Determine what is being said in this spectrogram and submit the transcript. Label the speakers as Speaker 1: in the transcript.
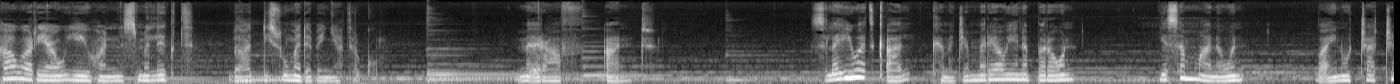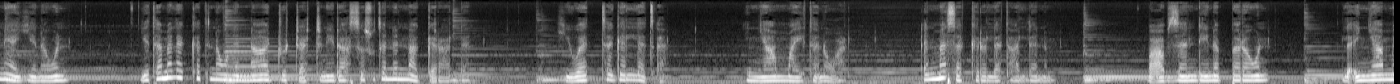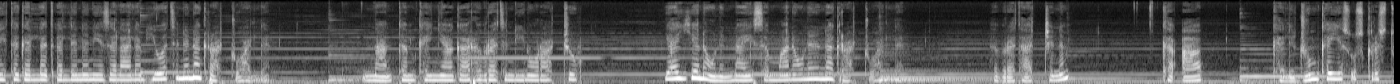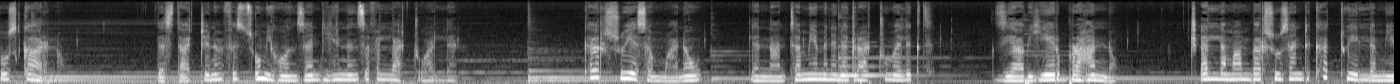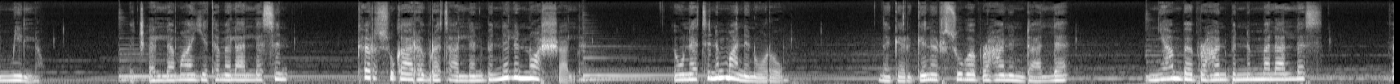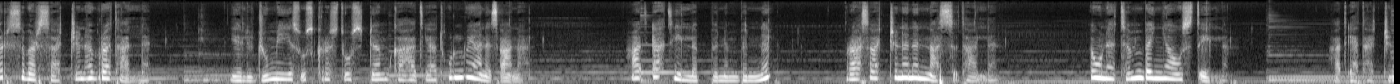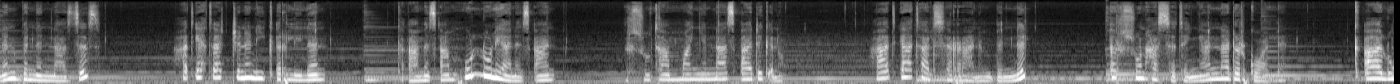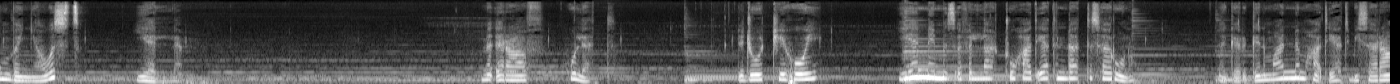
Speaker 1: የሐዋርያው የዮሐንስ መልእክት በአዲሱ መደበኛ ትርጉም ምዕራፍ አንድ ስለ ሕይወት ቃል ከመጀመሪያው የነበረውን የሰማነውን በዐይኖቻችን ያየነውን የተመለከትነውንና እጆቻችን የዳሰሱትን እንናገራለን። ሕይወት ተገለጠ፣ እኛም አይተነዋል፣ እንመሰክርለታለንም። በአብ ዘንድ የነበረውን ለእኛም የተገለጠልንን የዘላለም ሕይወት እንነግራችኋለን። እናንተም ከእኛ ጋር ኅብረት እንዲኖራችሁ ያየነውንና የሰማነውን እንነግራችኋለን። ኅብረታችንም ከአብ ከልጁም ከኢየሱስ ክርስቶስ ጋር ነው። ደስታችንም ፍጹም ይሆን ዘንድ ይህን እንጽፍላችኋለን። ከእርሱ የሰማነው ለእናንተም የምንነግራችሁ መልእክት እግዚአብሔር ብርሃን ነው፣ ጨለማም በእርሱ ዘንድ ከቶ የለም የሚል ነው። በጨለማ እየተመላለስን ከእርሱ ጋር ኅብረት አለን ብንል እንዋሻለን፣ እውነትንም አንኖረውም። ነገር ግን እርሱ በብርሃን እንዳለ እኛም በብርሃን ብንመላለስ እርስ በርሳችን ኅብረት አለን። የልጁም የኢየሱስ ክርስቶስ ደም ከኀጢአት ሁሉ ያነጻናል። ኀጢአት የለብንም ብንል ራሳችንን እናስታለን፣ እውነትም በእኛ ውስጥ የለም። ኀጢአታችንን ብንናዘዝ ኀጢአታችንን ይቅር ሊለን ከአመፃም ሁሉ ሊያነጻን እርሱ ታማኝና ጻድቅ ነው። ኀጢአት አልሠራንም ብንል እርሱን ሐሰተኛ እናደርገዋለን፣ ቃሉም በእኛ ውስጥ የለም። ምዕራፍ ሁለት ልጆቼ ሆይ ይህን የምጽፍላችሁ ኀጢአት እንዳትሰሩ ነው። ነገር ግን ማንም ኀጢአት ቢሠራ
